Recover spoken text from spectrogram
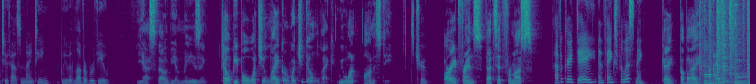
2019, we would love a review. Yes, that would be amazing. Tell people what you like or what you don't like. We want honesty. It's true. All right, friends, that's it from us. Have a great day and thanks for listening. Okay, bye bye. Bye.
